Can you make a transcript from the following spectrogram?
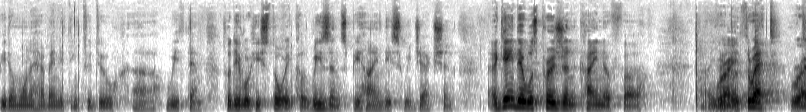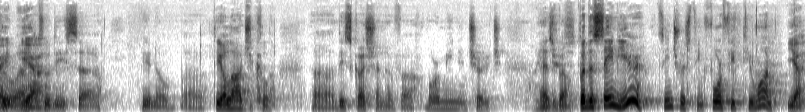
We don't want to have anything to do uh, with them. So there were historical reasons behind this rejection. Again, there was Persian kind of uh, uh, right. know, threat right. to, uh, yeah. to this, uh, you know, uh, theological discussion of Armenian church oh, as well. But the same year, it's interesting, 451. Yeah.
